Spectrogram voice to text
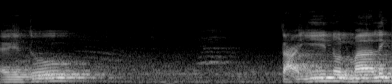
yaitu ta'yinul malik.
